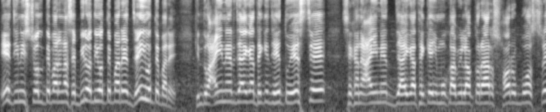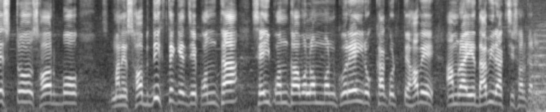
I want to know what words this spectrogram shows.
এ জিনিস চলতে পারে না, সে বিরোধী হতে পারে, যেই হতে পারে। কিন্তু আইনের জায়গা থেকে যেহেতু এসছে, সেখানে আইনের জায়গা থেকেই মোকাবিলা করার সর্বশ্রেষ্ঠ, সর্ব মানে সব দিক থেকে যে পন্থা, সেই পন্থা অবলম্বন করেই রক্ষা করতে হবে। আমরা এ দাবি রাখছি সরকারের।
